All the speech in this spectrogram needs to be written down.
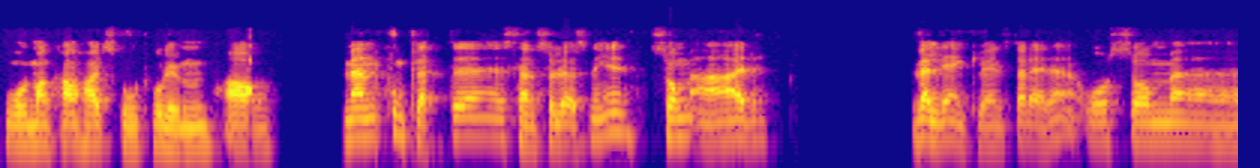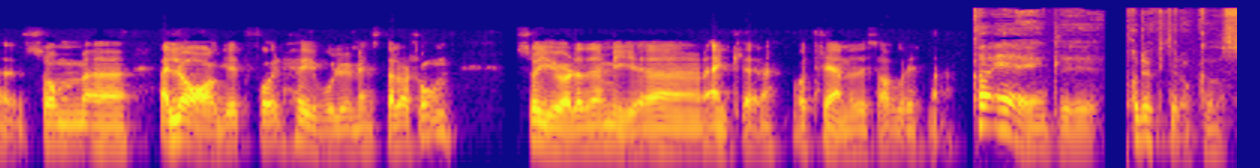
hvor man kan ha et stort volum av. Men komplette sensorløsninger som er veldig enkle å installere, og som, eh, som eh, er laget for høyvoluminstallasjon, så gjør det det mye enklere å trene disse algoritmene. Hva er egentlig produktet deres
